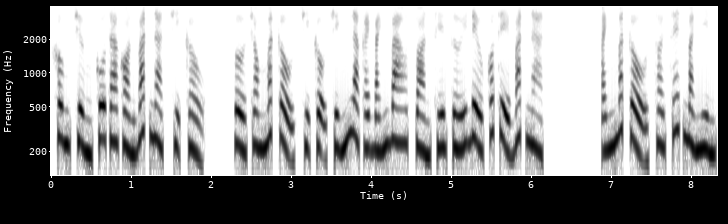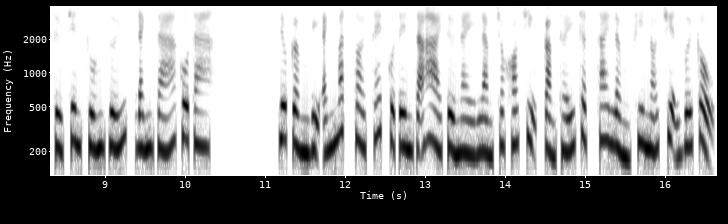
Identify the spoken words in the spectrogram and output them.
Không chừng cô ta còn bắt nạt chị cậu, ở trong mắt cậu chị cậu chính là cái bánh bao toàn thế giới đều có thể bắt nạt. Ánh mắt cậu soi xét mà nhìn từ trên xuống dưới, đánh giá cô ta. Diêu cầm bị ánh mắt soi xét của tên dã hài từ này làm cho khó chịu cảm thấy thật sai lầm khi nói chuyện với cậu,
